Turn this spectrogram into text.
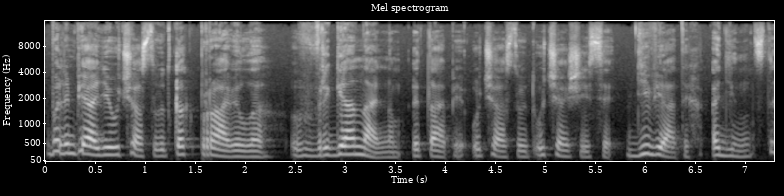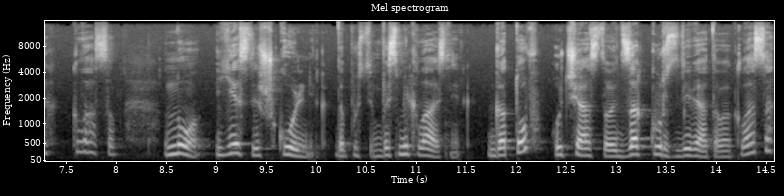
В Олимпиаде участвуют, как правило, в региональном этапе участвуют учащиеся 9-11 классов. Но если школьник, допустим, восьмиклассник, готов участвовать за курс 9 класса,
